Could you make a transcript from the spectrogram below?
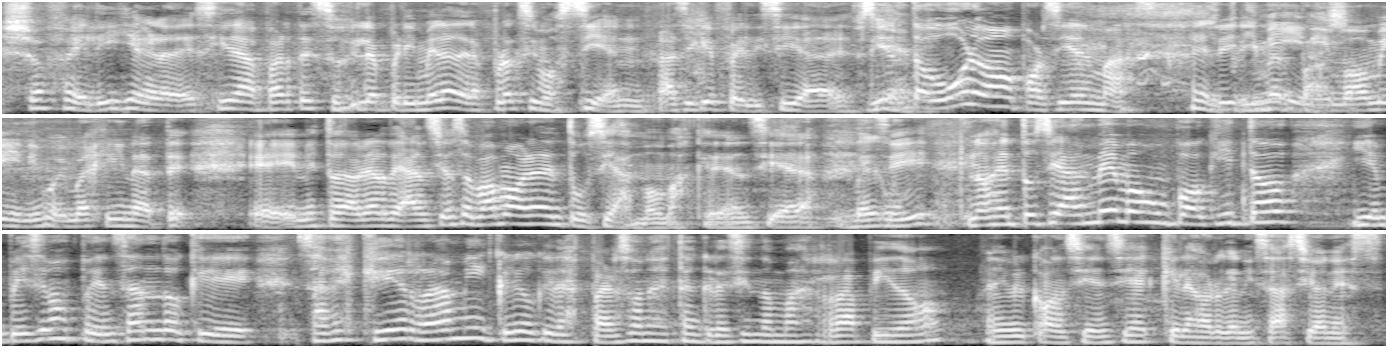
yo feliz y agradecida, aparte soy la primera de los próximos 100, así que felicidades. 101 por 100 más. El primer mínimo, mínimo, imagínate. Eh, en esto de hablar de ansioso, vamos a hablar de entusiasmo más que de ansiedad. ¿sí? Nos entusiasmemos un poquito y empecemos pensando que, ¿sabes qué, Rami? Creo que las personas están creciendo más rápido a nivel conciencia que las organizaciones.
